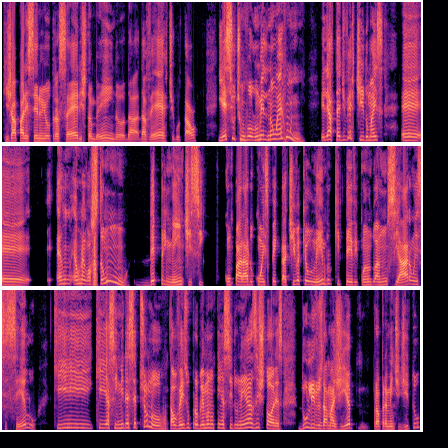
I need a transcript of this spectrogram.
que já apareceram em outras séries também, do, da, da Vertigo e tal. E esse último volume ele não é ruim, ele é até divertido, mas é, é, é, um, é um negócio tão deprimente se comparado com a expectativa que eu lembro que teve quando anunciaram esse selo, que, que assim me decepcionou. Talvez o problema não tenha sido nem as histórias do Livros da Magia, propriamente dito,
